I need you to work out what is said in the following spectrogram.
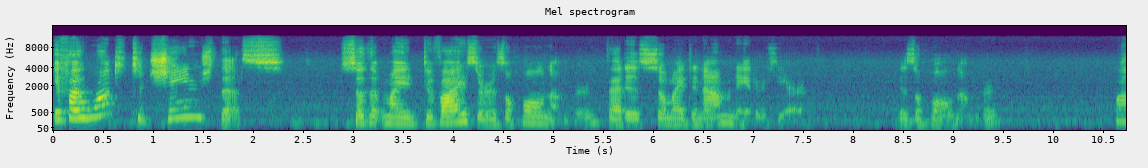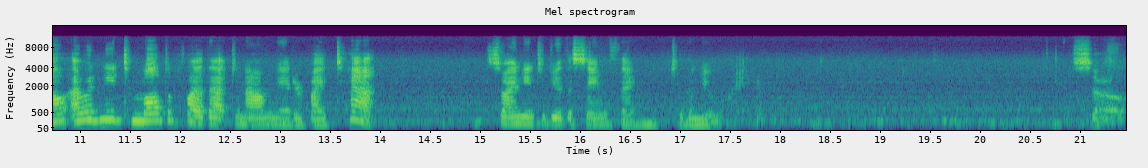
If I want to change this so that my divisor is a whole number, that is, so my denominator here is a whole number, well, I would need to multiply that denominator by 10. So I need to do the same thing to the numerator. So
